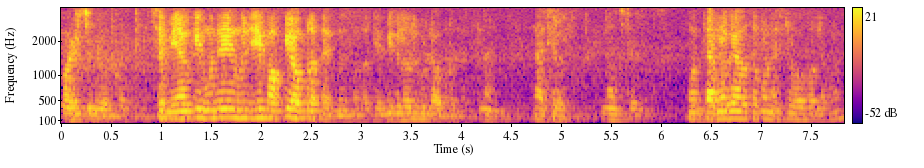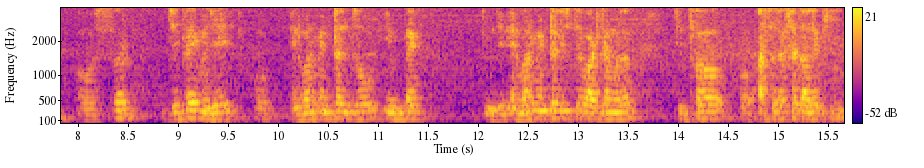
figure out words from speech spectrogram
फॉरेस्टची ग्रोथ करतो. अच्छा मियावाकीमध्ये म्हणजे हे बाकी वापरत नाहीत म्हणजे समजा केमिकल वगैरे कुठले वापरत नाहीत? नाही. नॅचरल नॅचरल मग त्यामुळे काय होतं पण नॅचरल वापरल्यामुळे? सर जे काही म्हणजे एन्व्हायरमेंटल जो इम्पॅक्ट म्हणजे एन्व्हायरमेंटलीच ते वाढल्यामुळं तिथं असं लक्षात आलं की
